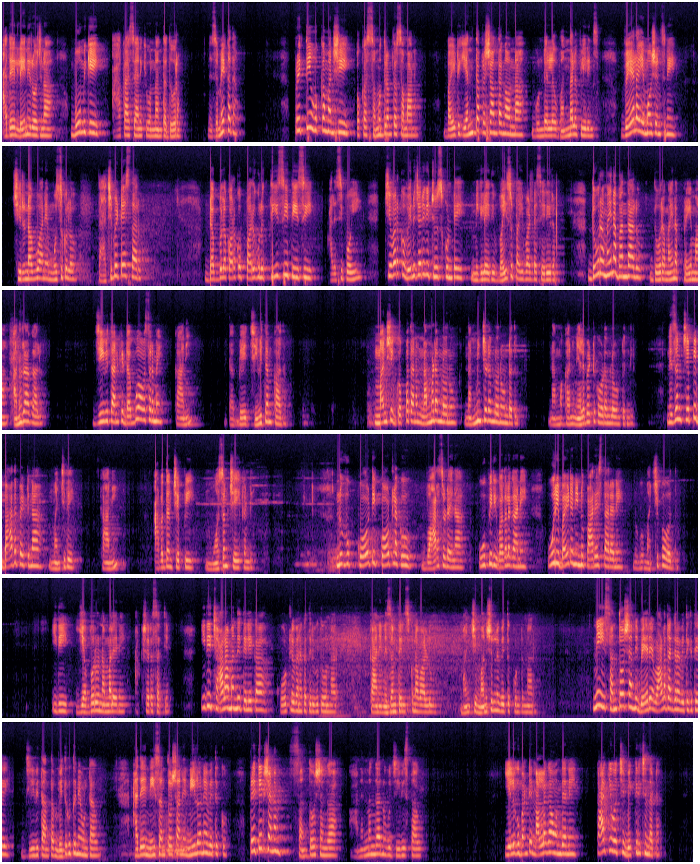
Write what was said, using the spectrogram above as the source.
అదే లేని రోజున భూమికి ఆకాశానికి ఉన్నంత దూరం. నిజమే కదా? ప్రతి ఒక్క మనిషి ఒక సముద్రంతో సమానం. బయటికి ఎంత ప్రశాంతంగా ఉన్నా గుండెల్లో వందల ఫీలింగ్స్ వేల ఎమోషన్స్ని చిరునవ్వు అనే ముసుగులో దాచిపెట్టేస్తారు. డబ్బుల కొరకు పరుగులు తీసి తీసి అలసిపోయి చివరకు వెనుజరిగి చూసుకుంటే మిగిలేది వయసు పైబడ్డ శరీరం. దూరమైన బంధాలు దూరమైన ప్రేమ అనురాగాలు. జీవితానికి డబ్బు అవసరమే కానీ డబ్బే జీవితం కాదు. మనిషి గొప్పతనం నమ్మడంలోనూ నమ్మించడంలోనూ ఉండదు. నమ్మకాన్ని నిలబెట్టుకోవడంలో ఉంటుంది. నిజం చెప్పి బాధ పెట్టినా మంచిదే. కానీ అబద్ధం చెప్పి మోసం చేయకండి. నువ్వు కోటి కోట్లకు వారసుడైన ఊపిరి వదలగానే ఊరి బయట నిన్ను పారేస్తారని నువ్వు మర్చిపోవద్దు. ఇది ఎవ్వరూ నమ్మలేని అక్షర సత్యం. ఇది చాలామంది తెలియక కోట్లు వెనక తిరుగుతూ ఉన్నారు. కానీ నిజం తెలుసుకున్న వాళ్ళు మంచి మనుషుల్ని వెతుక్కుంటున్నారు. నీ సంతోషాన్ని వేరే వాళ్ళ దగ్గర వెతికితే జీవితాంతం వెతుకుతూనే ఉంటావు. అదే నీ సంతోషాన్ని నీలోనే వెతుకు. ప్రతి క్షణం సంతోషంగా ఆనందంగా నువ్వు జీవిస్తావు. ఎలుగుబంటి నల్లగా ఉందని కాకి వచ్చి వెక్కిరిచిందట.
